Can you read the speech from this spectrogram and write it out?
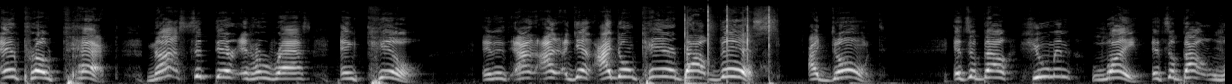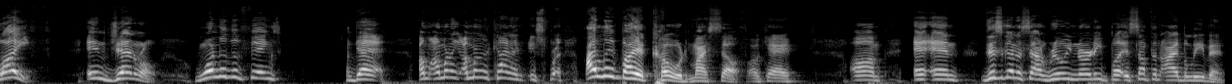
and protect. Not sit there and harass and kill. And it, I, I, again, I don't care about this. I don't. It's about human life. It's about life. in general. One of the things that I'm, I'm gonna I'm gonna kind of express. I live by a code myself. Okay. Um, and, and, this is gonna sound really nerdy, but it's something I believe in.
